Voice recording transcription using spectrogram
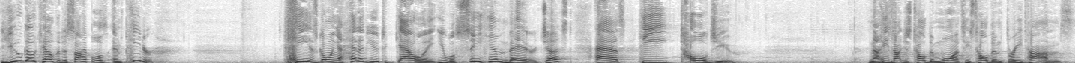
You go tell the disciples and Peter, he is going ahead of you to Galilee. You will see him there just as he told you. Now, he's not just told them once, he's told them three times.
